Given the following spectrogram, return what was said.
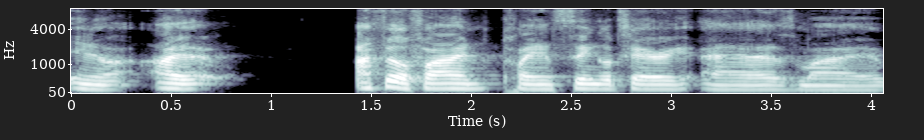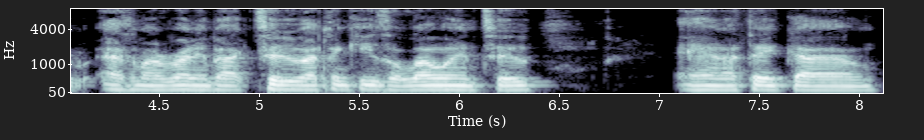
you know, I I feel fine playing Singletary as my as my running back too. I think he's a low end too, and I think um,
